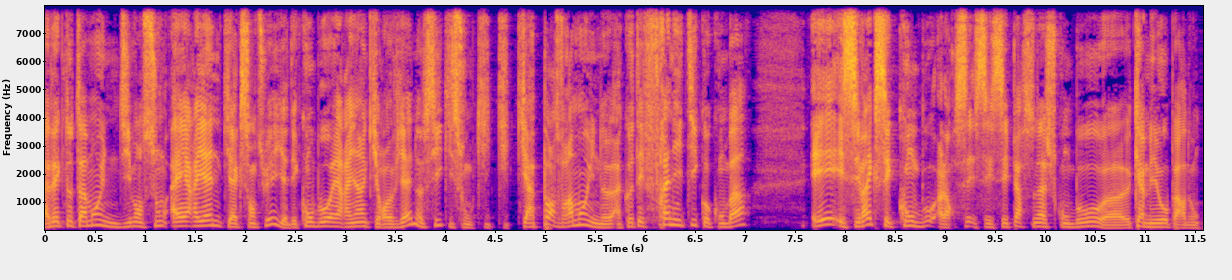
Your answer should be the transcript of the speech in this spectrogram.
avec notamment une dimension aérienne qui est accentuée. Il y a des combos aériens qui reviennent aussi, qui sont qui, qui, qui apportent vraiment une, un côté frénétique au combat. Et, c'est vrai que ces combos, alors c'est ces personnages combos, euh, caméo pardon,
